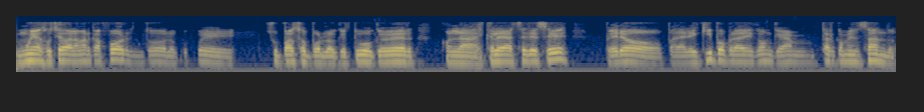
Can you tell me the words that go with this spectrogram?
muy asociado a la marca Ford en todo lo que fue su paso por lo que tuvo que ver con la escalera CTC, pero para el equipo Pradecon que va a estar comenzando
